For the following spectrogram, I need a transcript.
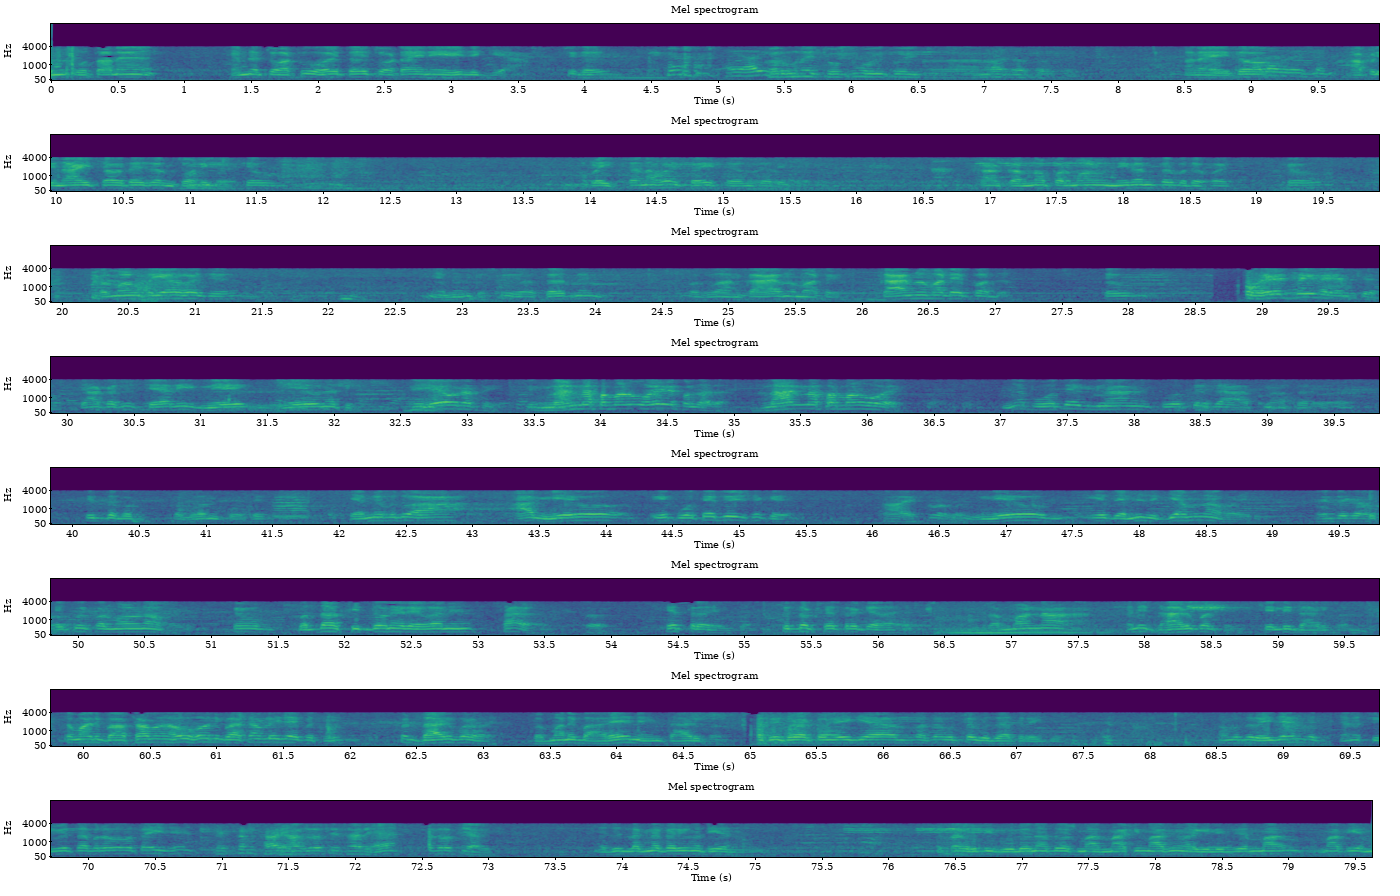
પોતાને એમને ચોટવું હોય તો ચોટાય નહીં એવી જગ્યા. શું કહ્યું? કર્મ ચોટવું હોય તો અને એ તો આપડી ના ઈચ્છા હોય તો શરમ ચોટી કરે કેવું? આપડે ઈચ્છા ના હોય તો એ શરમ ચોટી કરે કારણ કર્મનો પરમાણુ નિરંતર બધે હોય છે. કેવું? પરમાણુ તૈયાર હોય છે. એમને કશું અસર જ નહીં. ભગવાન કાયમ માટે કાયમ માટે પદ. કેવું? હોય જ નહીં ને એમ કે ત્યાં કશું છે નહીં જ્ઞેય જ્ઞેય નથી. લેવ નથી. જ્ઞાન ના પરમાણુ હોય ને પણ દાદા જ્ઞાન ના પરમાણુ હોય. પોતે જ્ઞાન પોતે જ આત્મા સિદ્ધ ભગવાન પોતે. એમને બધું આ આ જ્ઞેયો એ પોતે જોઈ શકે. જ્ઞેયો એ જેમની જગ્યામાં ના હોય. એ કોઈ પરમાણુ ના હોય. તો બધા સિદ્ધો ને રહેવાની સારા. ક્ષેત્ર. શુદ્ધ ક્ષેત્ર કહેવાય. બ્રહ્માંડ ના એની ધાર ઉપર છે છેલ્લી ધાર ઉપર. તમારી ભાષામાં હવ હોય ભાષામાં લઈ જાય પછી પણ ધાર ઉપર હોય. બ્રહ્માંડ બહારે નહીં ધાર ઉપર. પછી થોડા કમાઈ ગયા પાછા ઉત્તર ગુજરાત રહી ગયું. આ બધું રહી જાય ને પછી. એને સુરવેતા બરાબર બતાવી છે? એકદમ સારી. જાગૃતિ સારી? જાગૃતિ આવી. હજુ લગ્ન કર્યું નથી એને. અત્યાર સુધી ભૂલો ના દોષ માફી માફી માગી લીધી. માફી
